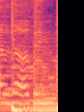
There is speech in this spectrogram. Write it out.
my loving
